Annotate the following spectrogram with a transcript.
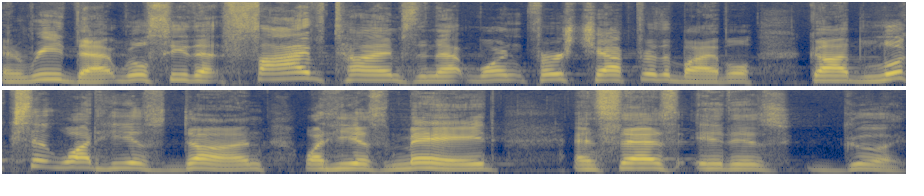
and read that, we'll see that five times in that one first chapter of the Bible, God looks at what he has done, what he has made, and says, It is good.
